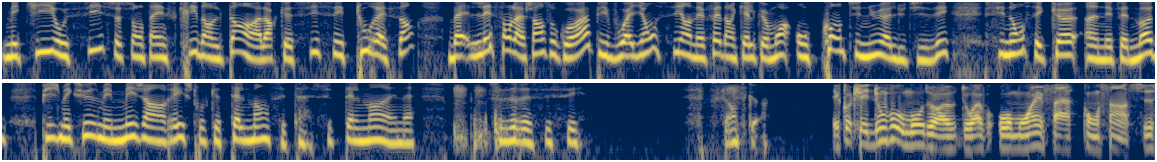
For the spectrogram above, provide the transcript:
mais qui aussi se sont inscrits dans le temps. Alors que si c'est tout récent, ben, laissons la chance au coureur, puis voyons si, en effet, dans quelques mois, on continue à l'utiliser. Sinon, c'est que un effet de mode. Puis je m'excuse, mais mégenré, je trouve que tellement, c'est tellement un... Je dirais, c'est- c'est- En tout cas... Écoute, les nouveaux mots doivent, doivent au moins faire consensus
